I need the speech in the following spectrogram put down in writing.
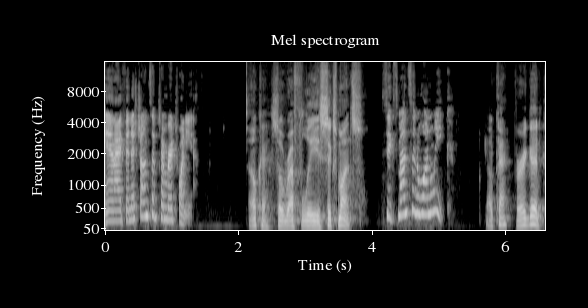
and I finished on September 20th. Okay, so roughly six months six months and one week. Okay, very good.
